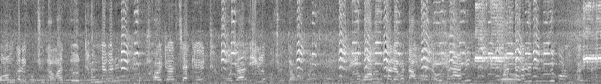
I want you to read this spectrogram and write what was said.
গরমকালে প্রচুর দাম। আর ঠান্ডাকালে সোয়েটার, জ্যাকেট, মোজা, এগুলো প্রচুর দাম আবার। এগুলো গরমকালে আবার দাম হয় না। ওই জন্য আমি ঠান্ডাকালের জিনিসও গরমকালে আনি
